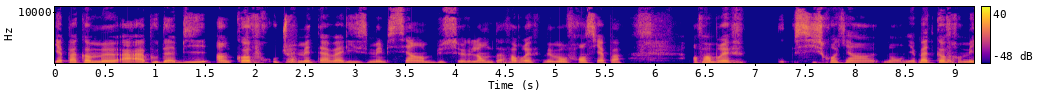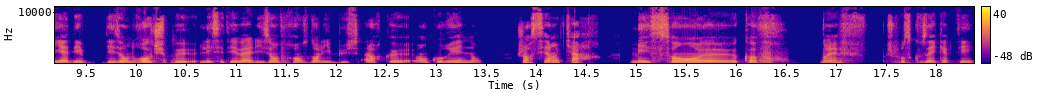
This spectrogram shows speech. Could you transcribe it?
y a pas comme euh, à Abu Dhabi un coffre où tu peux mettre ta valise, même si c'est un bus euh, lambda. Enfin bref, même en France, il n'y a pas. Enfin bref, si je crois qu'il y a un, non, il n'y a pas de coffre, mais il y a des, endroits où tu peux laisser tes valises en France dans les bus, alors que en Corée, non. Genre c'est un quart, mais sans euh, coffre. Bref, je pense que vous avez capté.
